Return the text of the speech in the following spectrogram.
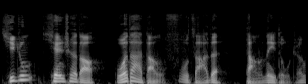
其中牵涉到国大党复杂的党内斗争。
